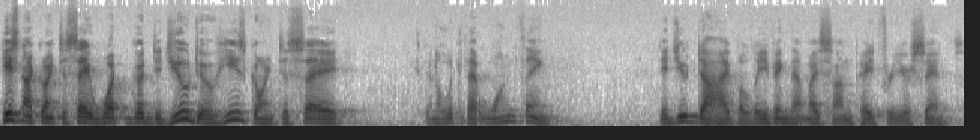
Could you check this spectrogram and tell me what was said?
he's not going to say, What good did you do? He's going to say, He's going to look at that one thing. Did you die believing that my son paid for your sins?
